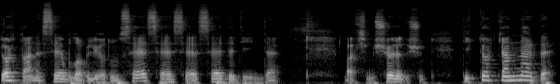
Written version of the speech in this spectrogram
4 tane S bulabiliyordun. S, S, S, S dediğinde Bak şimdi şöyle düşün. Dikdörtgenlerde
